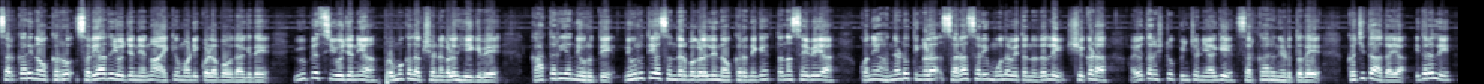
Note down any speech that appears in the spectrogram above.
ಸರ್ಕಾರಿ ನೌಕರರು ಸರಿಯಾದ ಯೋಜನೆಯನ್ನು ಆಯ್ಕೆ ಮಾಡಿಕೊಳ್ಳಬಹುದಾಗಿದೆ. ಯು ಪಿ ಎಸ್ ಯೋಜನೆಯ ಪ್ರಮುಖ ಲಕ್ಷಣಗಳು ಹೀಗಿವೆ. ಖಾತರಿಯ ನಿವೃತ್ತಿ. ನಿವೃತ್ತಿಯ ಸಂದರ್ಭಗಳಲ್ಲಿ ನೌಕರನಿಗೆ ತನ್ನ ಸೇವೆಯ ಕೊನೆಯ ಹನ್ನೆರಡು ತಿಂಗಳ ಸರಾಸರಿ ಮೂಲ ವೇತನದಲ್ಲಿ ಶೇಕಡ ಐವತ್ತರಷ್ಟು ಪಿಂಚಣಿಯಾಗಿ ಸರ್ಕಾರ ನೀಡುತ್ತದೆ. ಖಚಿತ ಆದಾಯ. ಇದರಲ್ಲಿ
